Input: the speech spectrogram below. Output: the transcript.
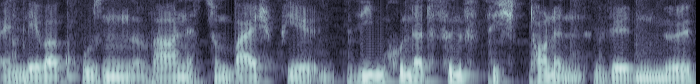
In Leverkusen waren es zum Beispiel 750 Tonnen wilden Müll.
